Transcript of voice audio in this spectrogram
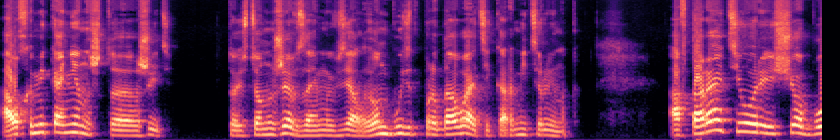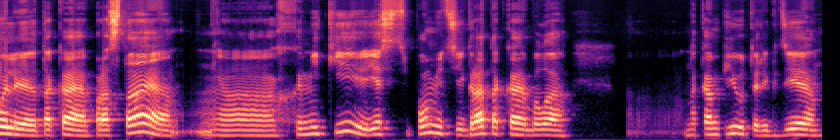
А у хомяка не на что жить. То есть он уже взаймы взял, и он будет продавать и кормить рынок. А вторая теория еще более такая простая. А, хомяки, есть, помните, игра такая была – на компьютере, где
